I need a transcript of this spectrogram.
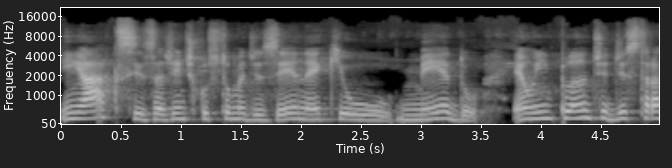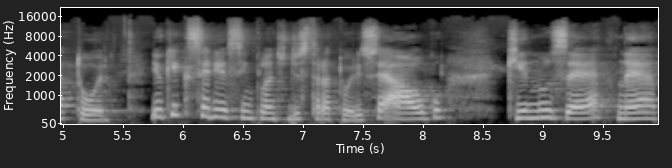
Em Axis, a gente costuma dizer né, que o medo é um implante distrator. E o que, que seria esse implante distrator? Isso é algo que nos é né,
